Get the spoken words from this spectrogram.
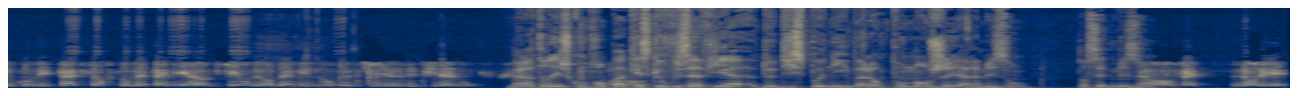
donc on n'est pas sorti on n'a pas mis un pied en dehors de la maison depuis euh, depuis l'annonce Mais attendez, je comprends pas. Qu'est-ce que vous aviez de disponible alors pour manger à la maison Dans cette maison? Non, en fait, dans les,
